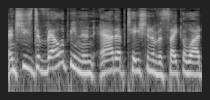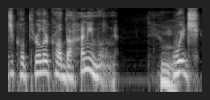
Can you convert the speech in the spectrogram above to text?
And she's developing an adaptation of a psychological thriller called The Honeymoon, Hmm. which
